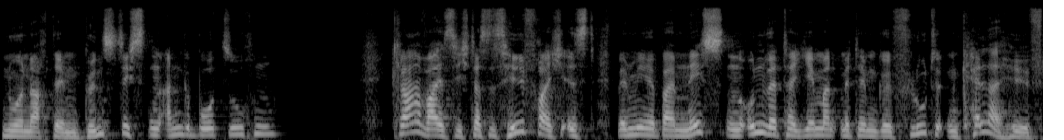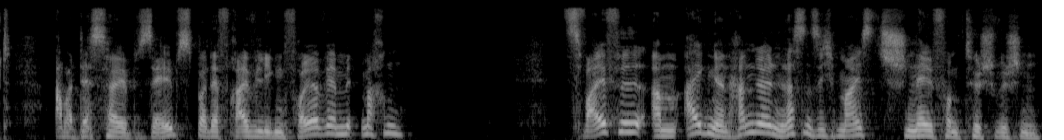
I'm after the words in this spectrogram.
nur nach dem günstigsten Angebot suchen? Klar weiß ich, dass es hilfreich ist, wenn mir beim nächsten Unwetter jemand mit dem gefluteten Keller hilft, aber deshalb selbst bei der freiwilligen Feuerwehr mitmachen? Zweifel am eigenen Handeln lassen sich meist schnell vom Tisch wischen.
